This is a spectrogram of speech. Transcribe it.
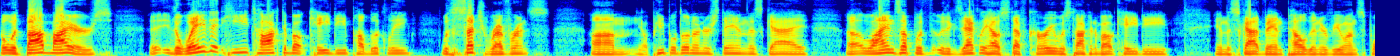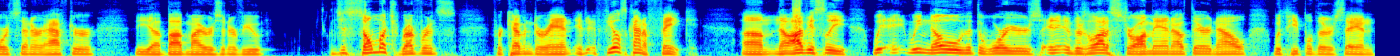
But with Bob Myers, the way that he talked about KD publicly with such reverence, um, you know, people don't understand this guy. Uh, lines up with, with exactly how Steph Curry was talking about KD in the Scott Van Pelt interview on Sports Center after the uh, Bob Myers interview. Just so much reverence for Kevin Durant. It, it feels kind of fake. Um, now, obviously, we we know that the Warriors, and there's a lot of straw man out there now with people that are saying,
